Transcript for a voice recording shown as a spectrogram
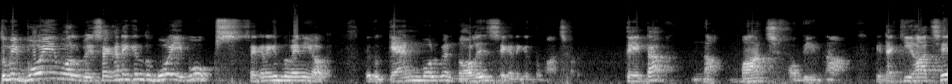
তুমি বই বলবে, সেখানে কিন্তু বই বুকস সেখানে কিন্তু মেনি হবে। কিন্তু জ্ঞান বলবে নলেজ সেখানে কিন্তু মাছ হবে। তো এটা না, মাছ হবে না। এটা কি আছে?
